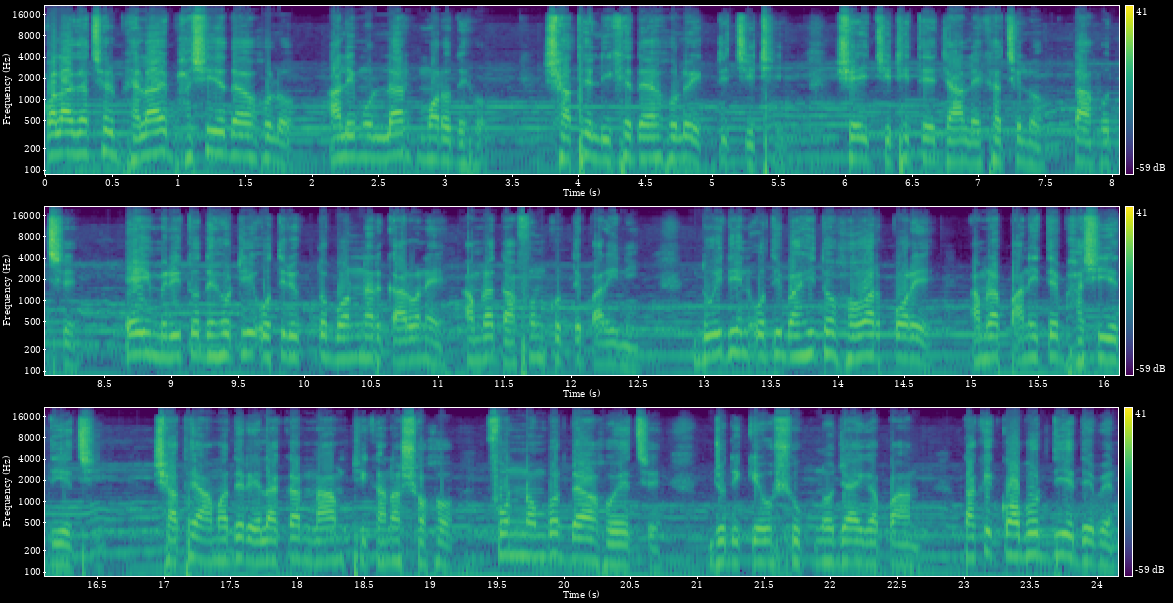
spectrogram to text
কলাগাছের ভেলায় ভাসিয়ে দেওয়া হলো আলিমুল্লার মরদেহ। সাথে লিখে দেওয়া হলো একটি চিঠি। সেই চিঠিতে যা লেখা ছিল তা হচ্ছে, এই মৃতদেহটি অতিরিক্ত বন্যার কারণে আমরা দাফন করতে পারিনি। দুই দিন অতিবাহিত হওয়ার পরে আমরা পানিতে ভাসিয়ে দিয়েছি। সাথে আমাদের এলাকার নাম, ঠিকানা সহ ফোন নম্বর দেওয়া হয়েছে। যদি কেউ শুকনো জায়গা পান, তাকে কবর দিয়ে দেবেন।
